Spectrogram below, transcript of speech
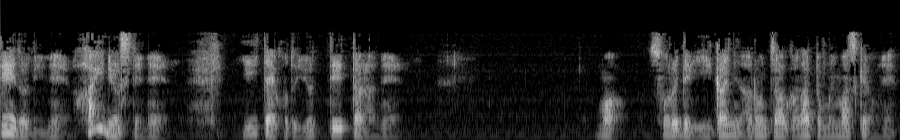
程度にね、配慮してね、言いたいこと言っていったらね、まあ、それでいい感じになるんちゃうかなと思いますけどね。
